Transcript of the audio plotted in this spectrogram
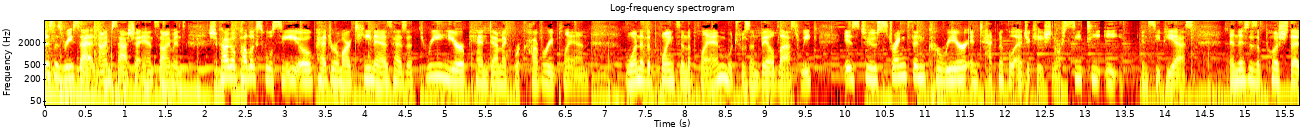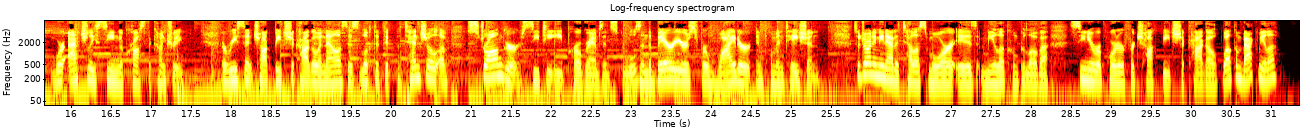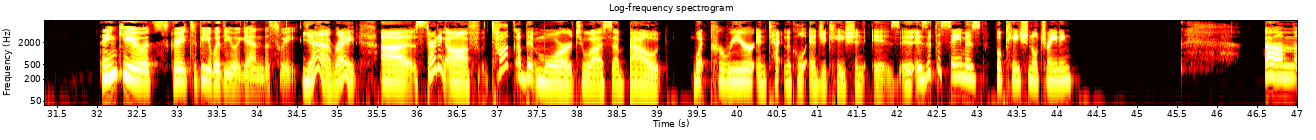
This is Reset. I'm Sasha Ann Simons. Chicago Public School CEO Pedro Martinez has a three year pandemic recovery plan. One of the points in the plan, which was unveiled last week, is to strengthen career and technical education, or CTE, in CPS. And this is a push that we're actually seeing across the country. A recent Chalkbeat Chicago analysis looked at the potential of stronger CTE programs in schools and the barriers for wider implementation. So joining me now to tell us more is Mila Koumpilova, senior reporter for Chalkbeat Chicago. Welcome back, Mila. Thank you. It's great to be with you again this week. Yeah, right. Uh, starting off, talk a bit more to us about what career and technical education is. Is it the same as vocational training? Um,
